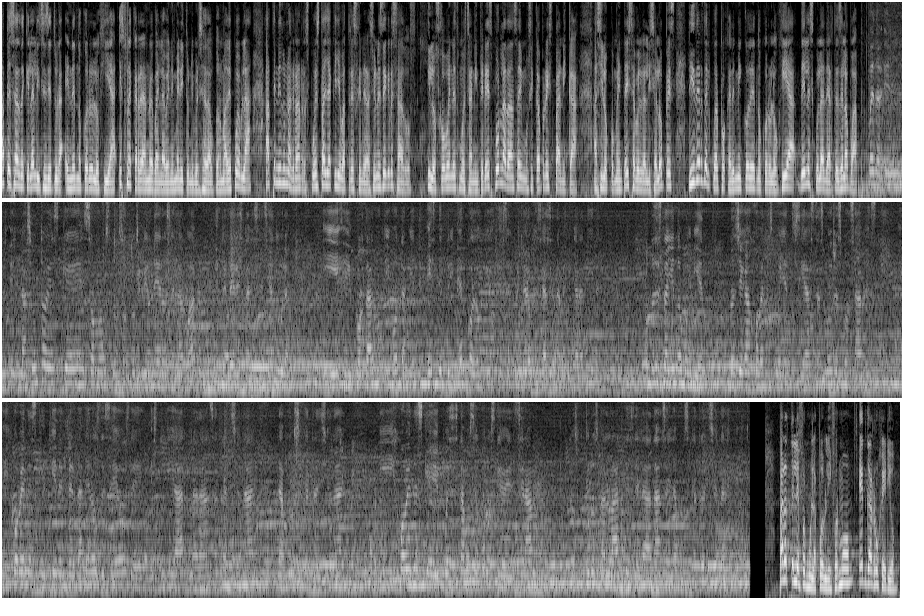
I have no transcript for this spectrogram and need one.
A pesar de que la licenciatura en etnocoreología es una carrera nueva en la Benemérita Universidad Autónoma de Puebla, ha tenido una gran respuesta ya que lleva tres generaciones de egresados y los jóvenes muestran interés por la danza y música prehispánica. Así lo comenta Isabel Galicia López, líder del cuerpo académico de etnocoreología de la Escuela de Artes de la UAP. Bueno, el, el asunto es que somos nosotros pioneros en la UAP en tener esta licenciatura por tal motivo también este primer coloquio es el primero que se hace en América Latina. Nos está yendo muy bien, nos llegan jóvenes muy entusiastas, muy responsables, eh, jóvenes que tienen verdaderos deseos de estudiar la danza tradicional, la música tradicional y jóvenes que pues estamos seguros que serán los futuros baluartes de la danza y la música tradicional en México. Para Telefórmula Puebla informó Edgar Rugerio.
